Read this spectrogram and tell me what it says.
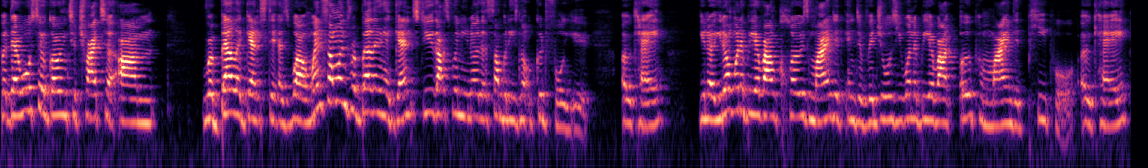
but they're also going to try to um rebel against it as well and when someone's rebelling against you that's when you know that somebody's not good for you okay You know, you don't want to be around closed-minded individuals. You want to be around open-minded people, okay?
